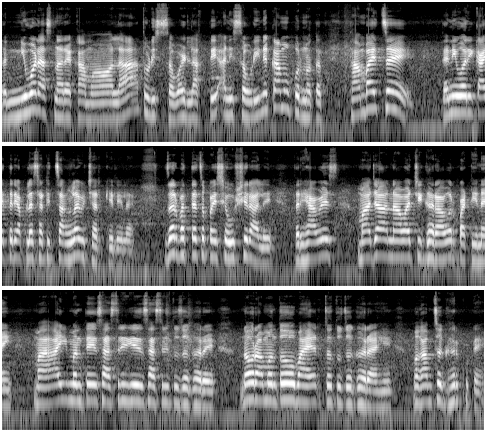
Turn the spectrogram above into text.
तर निवड असणाऱ्या कामाला थोडी सवड लागते आणि सवडीने कामं पूर्ण होतात. थांबायचं आहे त्यांनी वरी काहीतरी आपल्यासाठी चांगला विचार केलेला आहे. जर भत्त्याचं पैसे उशीर आले तर ह्यावेळेस माझ्या नावाची घरावर पाठी नाही. मा आई म्हणते सासरी सासरी तुझं घर आहे. नवरा म्हणतो बाहेरचं तुझं घर आहे. मग आमचं घर कुठं आहे?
